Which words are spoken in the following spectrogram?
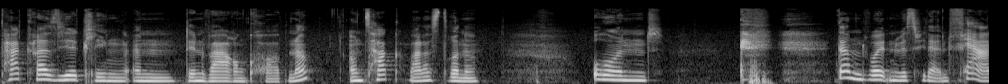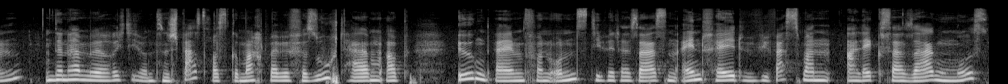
pack Rasierklingen in den Warenkorb, ne? Und zack, war das drinne. Und dann wollten wir es wieder entfernen. Und dann haben wir richtig uns einen Spaß draus gemacht, weil wir versucht haben, ob irgendeinem von uns, die wir da saßen, einfällt, wie was man Alexa sagen muss,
